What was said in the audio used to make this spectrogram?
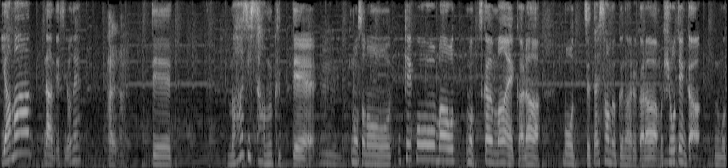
山なんですよね。はいはい。で、マジ寒くって、うん。もうその、稽古場をもう使う前から、もう絶対寒くなるから、もう氷点下、もう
